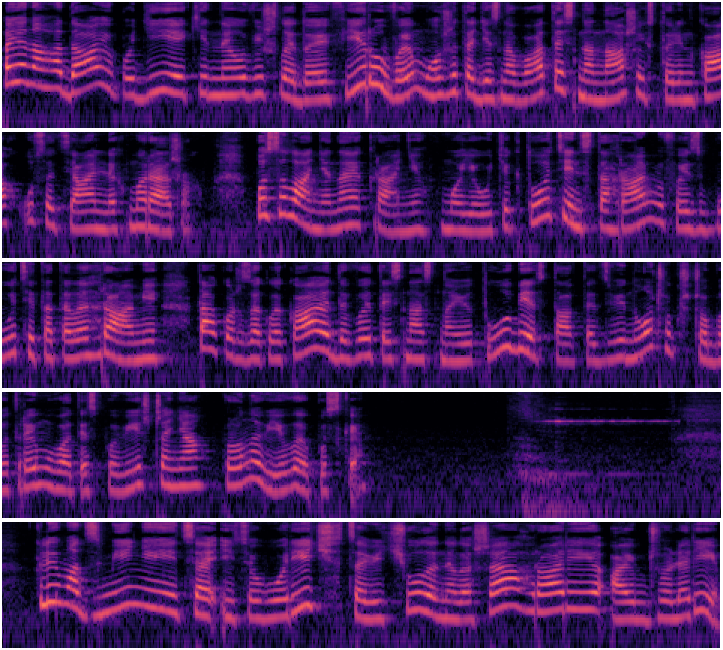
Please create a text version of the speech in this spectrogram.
А я нагадаю, події, які не увійшли до ефіру, ви можете дізнаватись на наших сторінках у соціальних мережах. Посилання на екрані моє у Тіктоці, Інстаграмі, Фейсбуці та Телеграмі. Також закликаю дивитись нас на Ютубі, ставте дзвіночок, щоб отримувати сповіщення про нові випуски. Клімат змінюється, і цьогоріч це відчули не лише аграрії, а й бджолярі.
